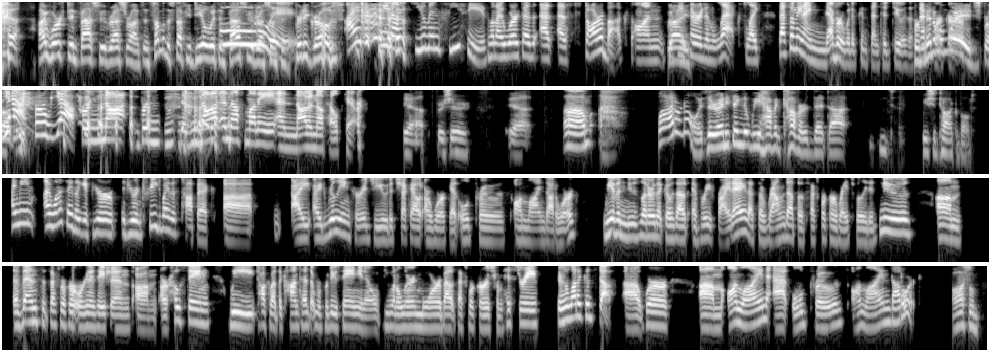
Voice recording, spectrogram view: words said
I worked in fast food restaurants, and some of the stuff you deal with in fast food restaurants is pretty gross. I had to clean up human feces when I worked as at a Starbucks on 53rd Right. and Lex. Like that's something I never would have consented to as a for minimum worker. wage, probably. Yeah, for yeah, for not for n- not enough money and not enough health care. Yeah, for sure. Yeah. Um. Well, I don't know. Is there anything that we haven't covered that uh, we should talk about? I mean, I want to say like if you're if you're intrigued by this topic, uh, I I'd really encourage you to check out our work at oldprosonline.org. We have a newsletter that goes out every Friday. That's a roundup of sex worker rights related news, um, events that sex worker organizations um, are hosting. We talk about the content that we're producing. You know, if you want to learn more about sex workers from history, there's a lot of good stuff. Uh, we're um, online at oldprosonline.org. Awesome.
